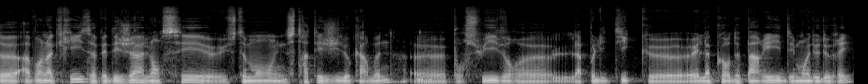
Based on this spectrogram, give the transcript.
euh, avant la crise, avait déjà lancé euh, justement une stratégie low carbone mm. pour suivre la politique et l'accord de Paris des moins de degrés.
